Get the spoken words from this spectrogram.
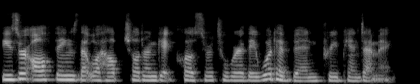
These are all things that will help children get closer to where they would have been pre pandemic.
